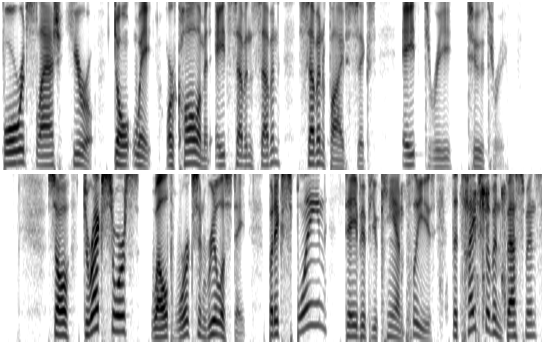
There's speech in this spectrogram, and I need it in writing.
forward slash hero. Don't wait, or call him at 877 756 8323. So, Direct Source Wealth works in real estate, but explain, Dave, if you can, please, the types of investments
